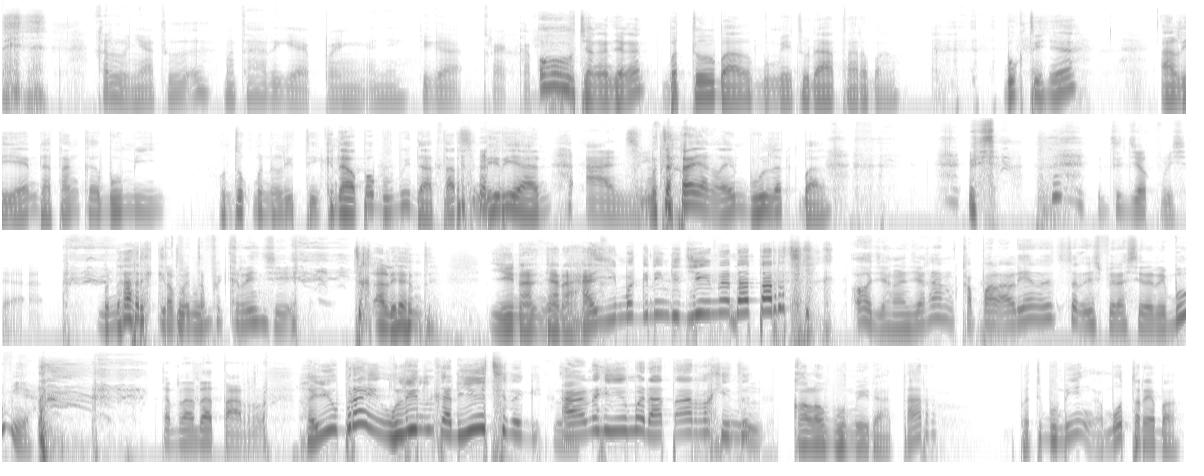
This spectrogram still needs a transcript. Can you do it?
karunya tuh eh, matahari gepeng anjing tiga cracker Oh, jangan-jangan betul bal bumi itu datar bal. Buktinya alien datang ke bumi untuk meneliti kenapa bumi datar sendirian anjing sementara yang lain bulat bal. bisa itu joke bisa Menarik itu. tapi Bang. tapi keren sih cek alien teh. Iya nanya nah hayi mah geuning di jieuna datar. oh jangan-jangan kapal alien itu terinspirasi dari bumi ya karena datar Hayu bray ulin ka dieu cenah ge. Aneh ieu mah datar gitu. Hmm. Kalau bumi datar berarti buminya nggak muter ya bal.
